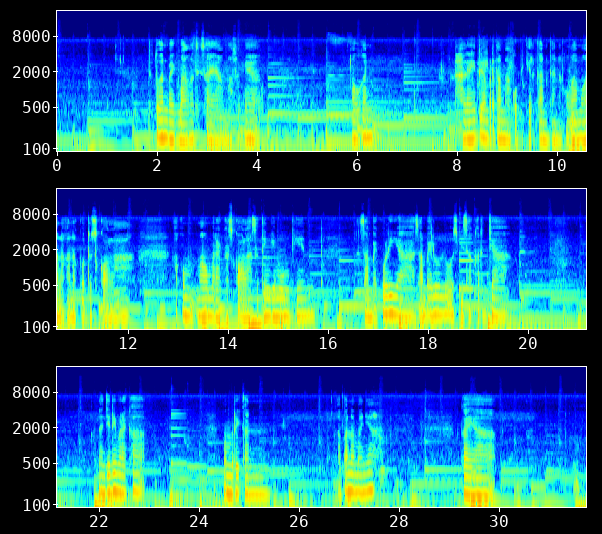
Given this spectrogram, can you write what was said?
Itu Tuhan baik banget sih sayang. Maksudnya aku kan hal yang itu yang pertama aku pikirkan kan. Aku nggak mau anak-anak putus sekolah. Aku mau mereka sekolah setinggi mungkin. Sampai kuliah sampai lulus bisa kerja. Nah jadi mereka memberikan apa namanya kayak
